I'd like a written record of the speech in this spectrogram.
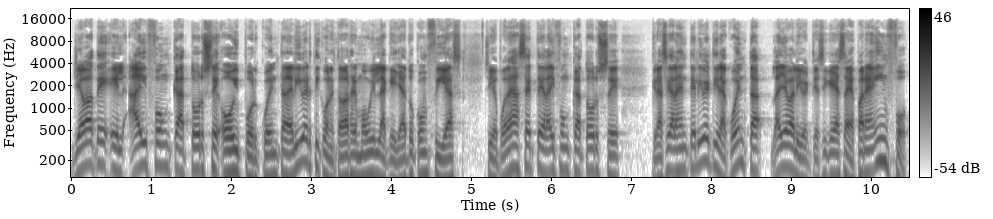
Llévate el iPhone 14 hoy por cuenta de Liberty conectado a la red móvil, la que ya tú confías. Así que puedes hacerte el iPhone 14 gracias a la gente de Liberty. La cuenta la lleva Liberty. Así que ya sabes, para info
